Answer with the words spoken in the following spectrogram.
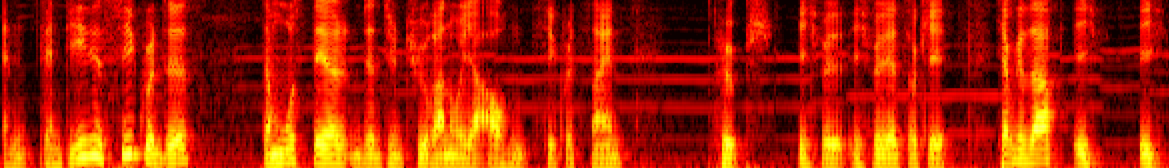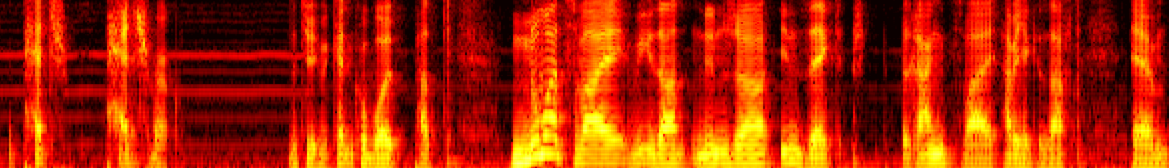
Ähm, wenn dieses Secret ist, dann muss der, der Tyranno ja auch ein Secret sein. Hübsch. Ich will, ich will jetzt, okay. Ich habe gesagt, ich, ich, Patch, Patchwork. Natürlich, wir kennen Kobold, passt. Nummer 2, wie gesagt, Ninja, Insekt, Rang 2, habe ich ja gesagt. Ähm,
